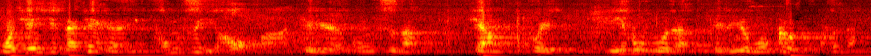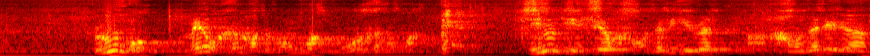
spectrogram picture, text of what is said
我坚信，在这个从此以后啊，这个公司呢，将会一步步的这个越过各种困难。如果没有很好的文化磨合的话，仅仅是有好的利润啊，好的这个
